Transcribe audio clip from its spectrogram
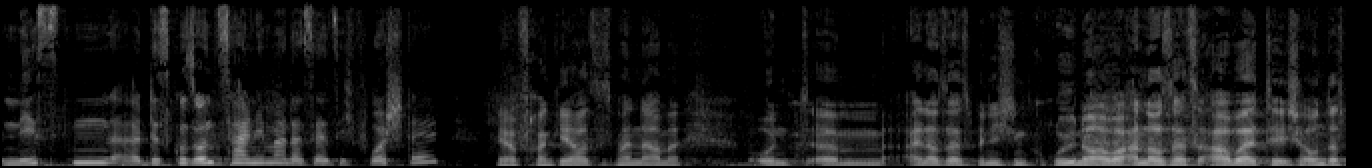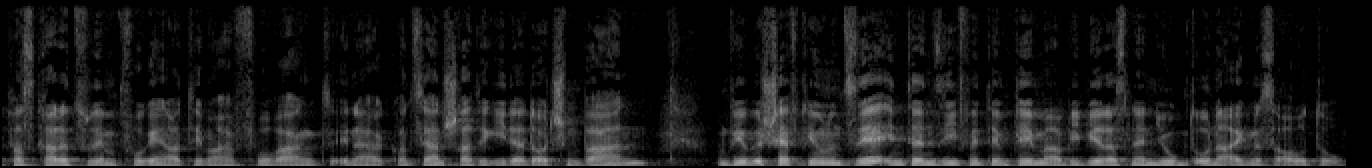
nächsten äh, Diskussionsteilnehmer, dass er sich vorstellt. Ja, Frank Gerhardt ist mein Name. Und ähm, einerseits bin ich ein Grüner, aber andererseits arbeite ich auch, und das passt gerade zu dem Vorgängerthema hervorragend, in der Konzernstrategie der Deutschen Bahn. Und wir beschäftigen uns sehr intensiv mit dem Thema, wie wir das nennen, Jugend ohne eigenes Auto.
